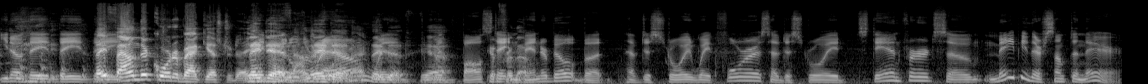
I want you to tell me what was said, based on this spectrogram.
You know, they they they, found their quarterback yesterday. They did. They did. around They with, did. Yeah. with Ball Good State and. Vanderbilt, but have destroyed Wake Forest, have destroyed Stanford. So maybe there's something there.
